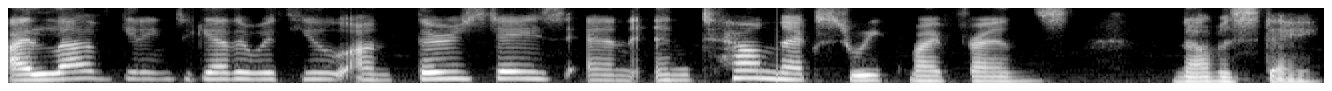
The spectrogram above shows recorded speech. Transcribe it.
I love getting together with you on Thursdays, and until next week, my friends, namaste.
